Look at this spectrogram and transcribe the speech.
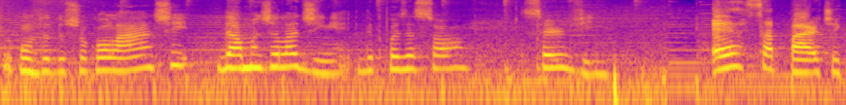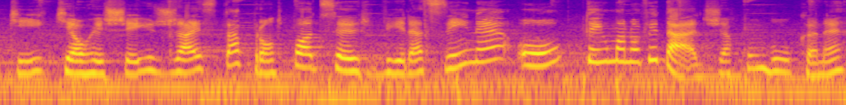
por conta do chocolate, dá uma geladinha. Depois é só servir. Essa parte aqui, que é o recheio, já está pronto. Pode servir assim, né? Ou tem uma novidade, a cumbuca, né?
